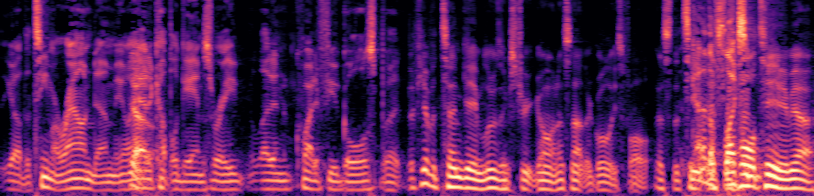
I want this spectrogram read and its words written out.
you know the team around him. You know, he had a couple of games where he let in quite a few goals, but If you have a ten game losing streak going, it's not the goalie's fault. It's the team. kind of the it's the whole team. Yeah,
